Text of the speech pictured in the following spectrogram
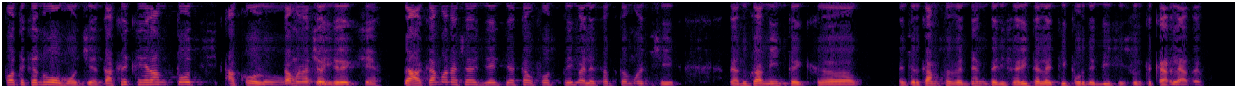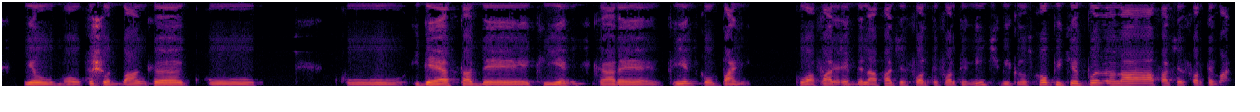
poate că nu omogen, dar cred că eram toți acolo. Cam în aceeași direcție. Da, cam în aceeași direcție. Astea au fost primele săptămâni și mi-aduc aminte că încercam să vedem pe diferitele tipuri de business-uri pe care le avem. Eu mă ocup în bancă cu, cu ideea asta de clienți care, clienți companii, cu afaceri, okay. de la afaceri foarte, foarte mici, microscopice, până la afaceri foarte mari.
